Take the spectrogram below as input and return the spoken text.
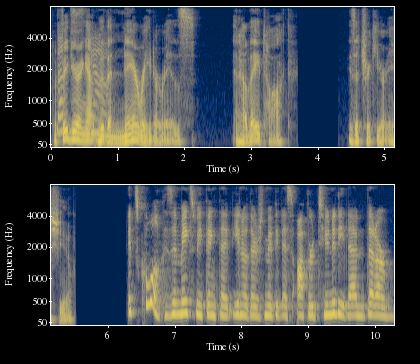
But That's- figuring out who the narrator is and how they talk is a trickier issue. It's cool because it makes me think that you know there's maybe this opportunity then that our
